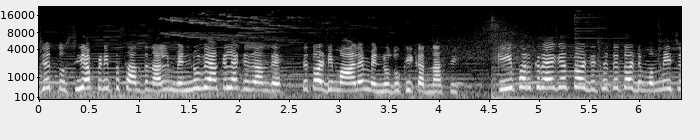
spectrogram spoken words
ਜੇ ਤੁਸੀਂ ਆਪਣੀ ਪਸੰਦ ਨਾਲ ਮੈਨੂੰ ਵਿਆਹ ਕੇ ਲੈ ਕੇ ਜਾਂਦੇ, ਤੇ ਤੁਹਾਡੀ ਮਾਂ ਨੇ ਮੈਨੂੰ ਦੁਖੀ ਕਰਨਾ ਸੀ। ਕੀ ਫ਼ਰਕ ਰਹਿ ਗਿਆ ਤੁਹਾਡੇ 'ਚ ਤੇ ਤੁਹਾਡੀ ਮੰਮੀ 'ਚ?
